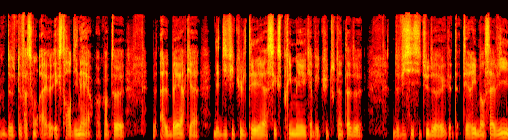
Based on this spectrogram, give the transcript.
de, façon euh, extraordinaire. Quand euh, Albert, qui a des difficultés à s'exprimer, qui a vécu tout un tas de, vicissitudes euh, terribles dans sa vie,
